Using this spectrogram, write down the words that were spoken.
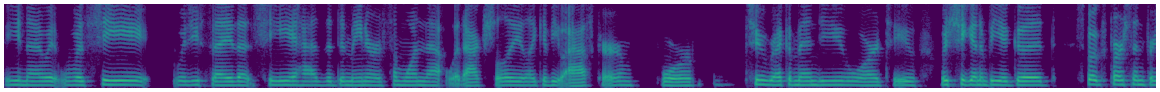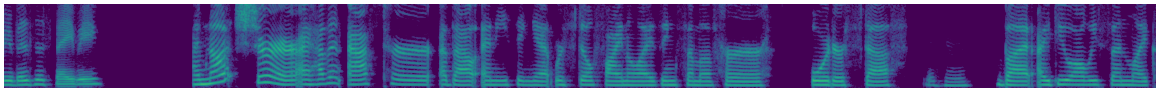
you know, it was she, would you say that she had the demeanor of someone that would actually, like, if you ask her for to recommend you or to, was she going to be a good spokesperson for your business, maybe? I'm not sure. I haven't asked her about anything yet. We're still finalizing some of her order stuff. Mm-hmm. But I do always send like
